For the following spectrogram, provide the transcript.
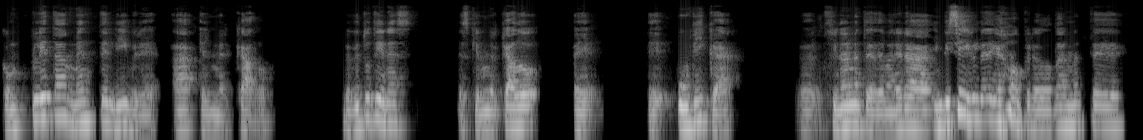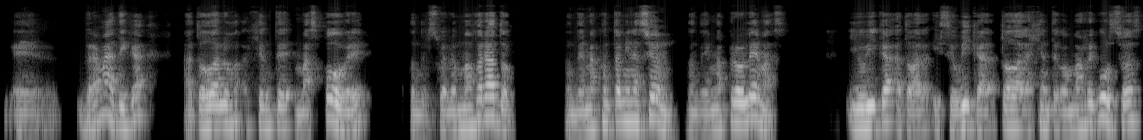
completamente libre a el mercado, lo que tú tienes es que el mercado eh, eh, ubica eh, finalmente de manera invisible, digamos, pero totalmente dramática, a toda la gente más pobre, donde el suelo es más barato, donde hay más contaminación, donde hay más problemas, y, ubica a toda, y se ubica a toda la gente con más recursos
